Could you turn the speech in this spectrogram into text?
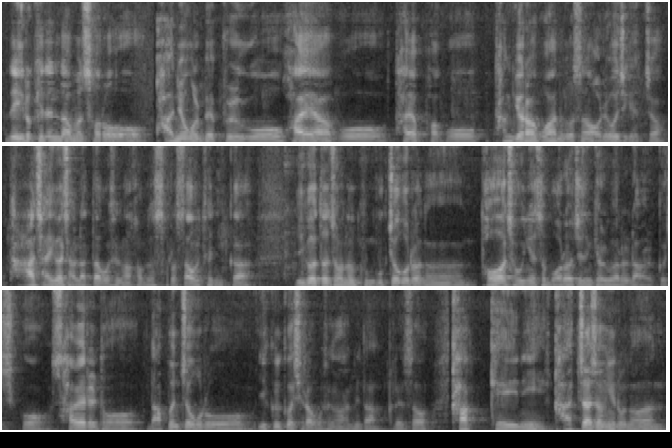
근데 이렇게 된다면 서로 관용을 베풀고 화해하고 타협하고 단결하고 하는 것은 어려워지겠죠. 다 자기가 잘났다고 생각하면서 서로 싸울 테니까 이것도 저는 궁극적으로는 더 정의에서 멀어지는 결과를 낳을 것이고 사회를 더 나쁜 쪽으로 이끌 것이라고 생각합니다. 그래서 각 개인이 가짜 정의로는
